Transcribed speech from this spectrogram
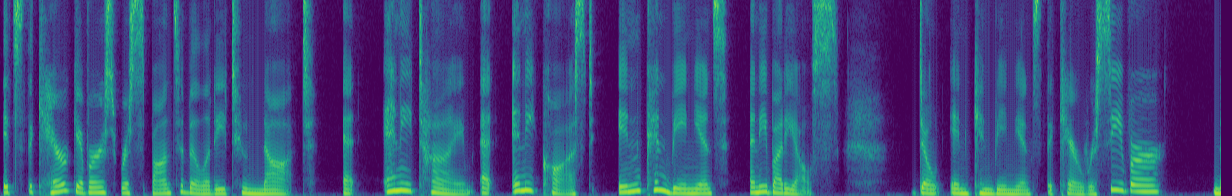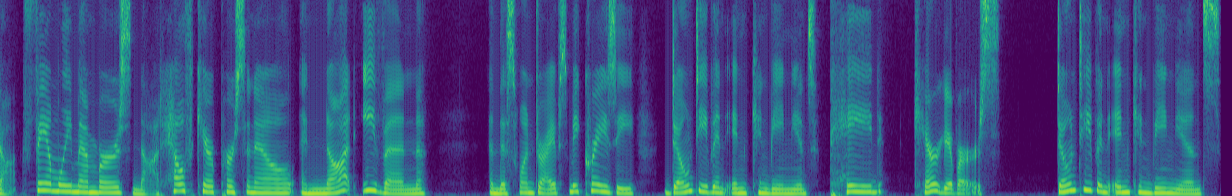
it's the caregiver's responsibility to not, at any time, at any cost, inconvenience anybody else. Don't inconvenience the care receiver, not family members, not healthcare personnel, and not even, and this one drives me crazy, don't even inconvenience paid caregivers. Don't even inconvenience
